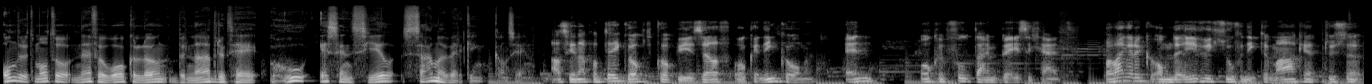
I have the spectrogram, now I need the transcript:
Onder het motto Never Walk Alone benadrukt hij hoe essentieel samenwerking kan zijn. Als je een apotheek koopt, koop je jezelf ook een inkomen. En ook een fulltime bezigheid. Belangrijk om de evenwichtsoefening te maken tussen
